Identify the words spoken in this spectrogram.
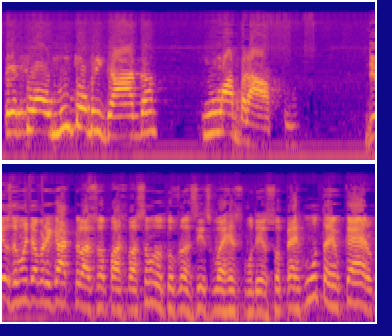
Pessoal, muito obrigada e um abraço. Nilza, muito obrigado pela sua participação. O doutor Francisco vai responder a sua pergunta. Eu quero,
